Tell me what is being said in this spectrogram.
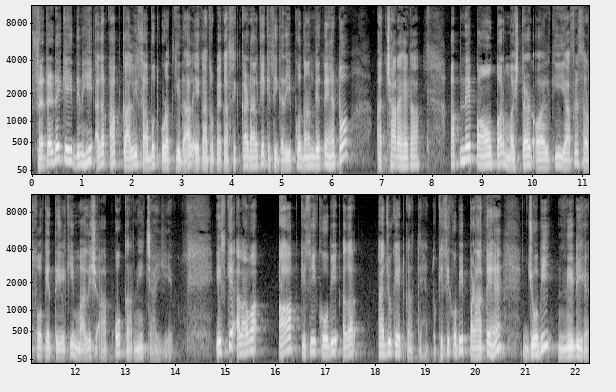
सैटरडे के ही दिन ही अगर आप काली साबुत उड़द की दाल, एक आध रुपए का सिक्का डाल के किसी गरीब को दान देते हैं तो अच्छा रहेगा। अपने पाँव पर मस्टर्ड ऑयल की या फिर सरसों के तेल की मालिश आपको करनी चाहिए। इसके अलावा आप किसी को भी अगर एजुकेट करते हैं तो किसी को भी पढ़ाते हैं जो भी नीडी है,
